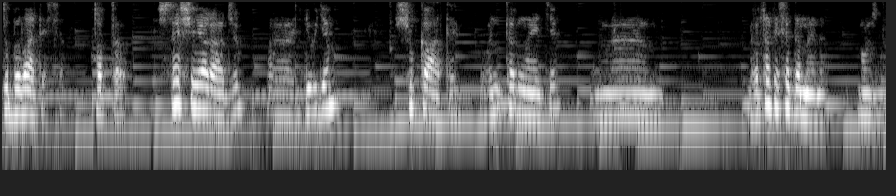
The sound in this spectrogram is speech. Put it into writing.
добиватися. Тобто, все, що я раджу е, людям шукати в інтернеті, е, звертатися до мене можна.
